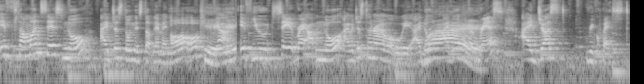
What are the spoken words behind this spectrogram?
if someone says no, I just don't disturb them anymore. Oh, okay. Yeah, if you say right up no, I will just turn around and walk away. I don't, I don't Right. harass, I just request.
